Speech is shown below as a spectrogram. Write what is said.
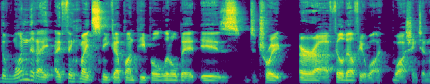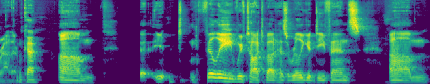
the one that I, I think might sneak up on people a little bit is Detroit or uh, Philadelphia, Washington, rather. Okay. Um, Philly, we've talked about, has a really good defense. Um,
